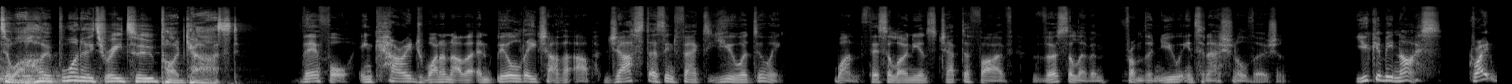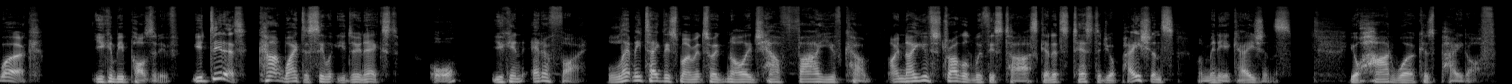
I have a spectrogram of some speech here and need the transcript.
to a Hope 1032 podcast. Therefore, encourage one another and build each other up, just as in fact you are doing. 1 Thessalonians chapter 5 verse 11 from the New International Version. You can be nice. Great work. You can be positive. You did it. Can't wait to see what you do next. Or you can edify. Let me take this moment to acknowledge how far you've come. I know you've struggled with this task and it's tested your patience on many occasions. Your hard work has paid off.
